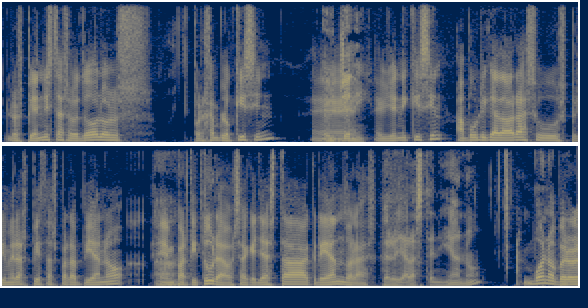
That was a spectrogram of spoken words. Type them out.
los pianistas, sobre todo los, por ejemplo, Kissing, eh, Eugeni. Eugeni Kissing, ha publicado ahora sus primeras piezas para piano en Ah. partitura, o sea que ya está creándolas. Pero ya las tenía, ¿no? Bueno, pero,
